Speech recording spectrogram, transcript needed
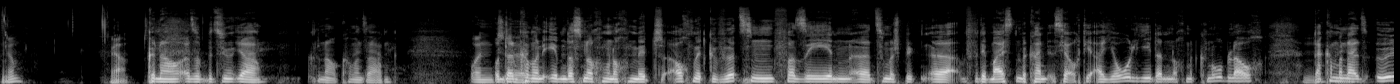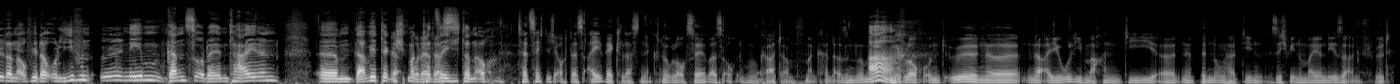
Ne? Ja. Genau, also beziehungsweise, ja, genau, kann man sagen. Und, und dann äh, kann man eben das noch, noch mit, auch mit Gewürzen versehen. Äh, zum Beispiel, äh, für den meisten bekannt ist ja auch die Aioli, dann noch mit Knoblauch. Mhm. Da kann man als Öl dann auch wieder Olivenöl nehmen, ganz oder in Teilen. Ähm, da wird der Geschmack ja, tatsächlich das, dann auch. Tatsächlich auch das Ei weglassen. Der Knoblauch selber ist auch Emulgator. Man kann also nur mit ah. Knoblauch und Öl eine, eine Aioli machen, die äh, eine Bindung hat, die sich wie eine Mayonnaise anfühlt.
